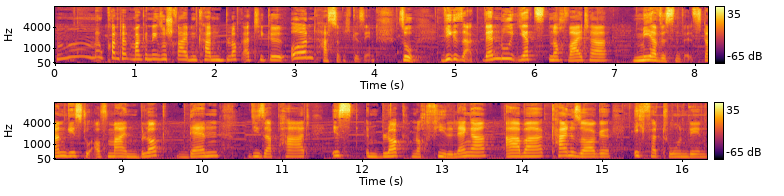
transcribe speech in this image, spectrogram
hm, im Content Marketing so schreiben kann, Blogartikel und hast du nicht gesehen. So, wie gesagt, wenn du jetzt noch weiter mehr wissen willst, dann gehst du auf meinen Blog, denn dieser Part ist im Blog noch viel länger, aber keine Sorge, ich vertone den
